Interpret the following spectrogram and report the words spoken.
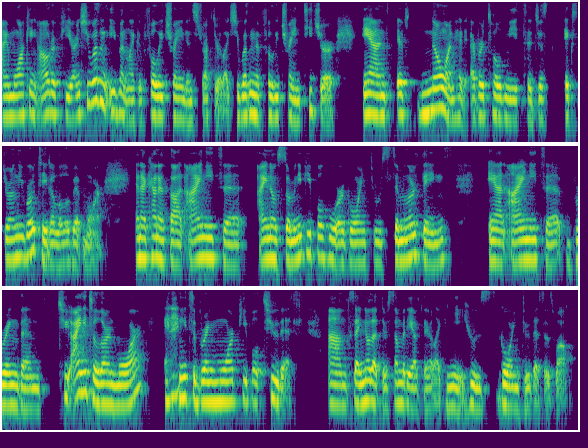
I'm walking out of here. And she wasn't even like a fully trained instructor, like she wasn't a fully trained teacher. And if no one had ever told me to just externally rotate a little bit more, and I kind of thought, I need to, I know so many people who are going through similar things, and I need to bring them to, I need to learn more, and I need to bring more people to this. Because um, I know that there's somebody out there like me who's going through this as well.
